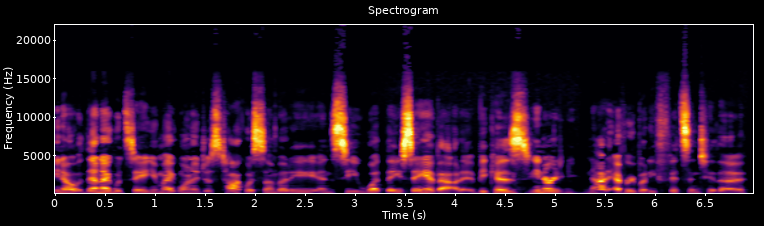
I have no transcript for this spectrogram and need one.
You know, then I would say you might want to just talk with somebody and see what they say about it because, you know, not everybody fits into the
